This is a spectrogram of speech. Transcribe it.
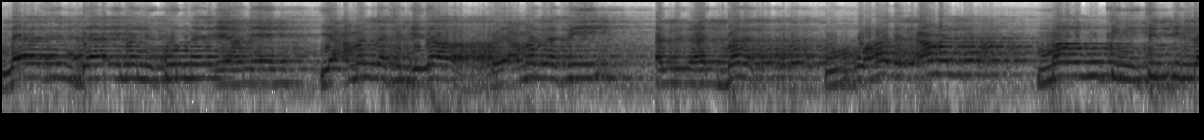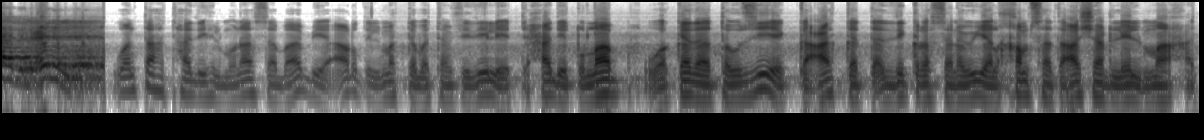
لازم دائما يكون يعني يعملن في الإدارة ويعملن في البلد. وهذا العمل ما ممكن يتم إلا بالعلم. وانتهت هذه المناسبة بعرض المكتب التنفيذي لاتحاد الطلاب وكذا توزيع كعكة الذكرى السنوية الخمسة عشر للمعهد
